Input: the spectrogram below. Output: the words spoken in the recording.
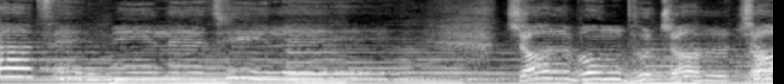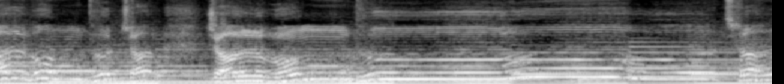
একসাথে মিলে ঝিলে। চল বন্ধু চল চল বন্ধু চল চল বন্ধু চল।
